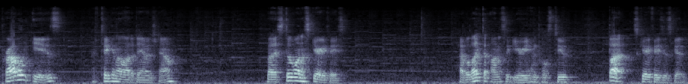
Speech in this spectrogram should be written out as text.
Problem is, I've taken a lot of damage now. But I still want a Scary Face. I would like to honestly Eerie Impulse too, but Scary Face is good.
